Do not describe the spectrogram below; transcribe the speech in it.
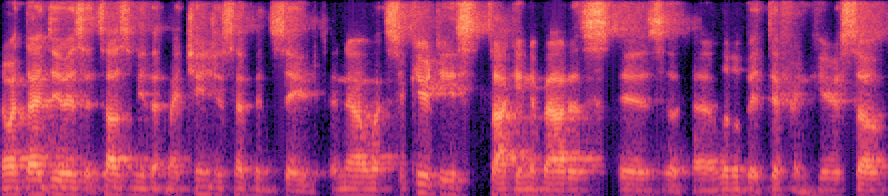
Now what that do is it tells me that my changes have been saved. And now what security is talking about is, is a, a little bit different here. So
